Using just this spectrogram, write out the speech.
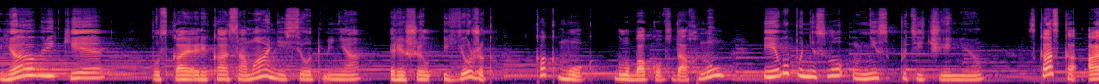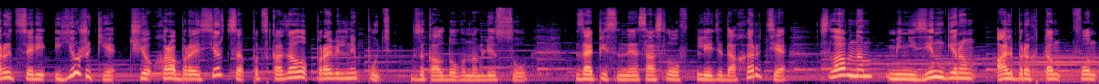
Я в реке, пускай река сама несет меня, решил ежик, как мог, глубоко вздохнул, и его понесло вниз по течению. Сказка о рыцаре-ежике, чье храброе сердце подсказало правильный путь в заколдованном лесу – записанные со слов леди Дахерти славным минизингером Альбрехтом фон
